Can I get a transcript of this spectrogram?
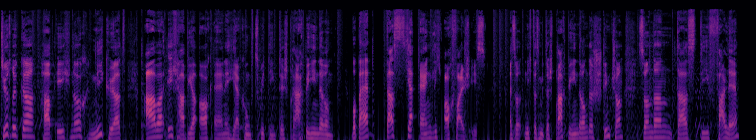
Türdrücker habe ich noch nie gehört, aber ich habe ja auch eine herkunftsbedingte Sprachbehinderung. Wobei das ja eigentlich auch falsch ist. Also nicht das mit der Sprachbehinderung, das stimmt schon, sondern dass die Falle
